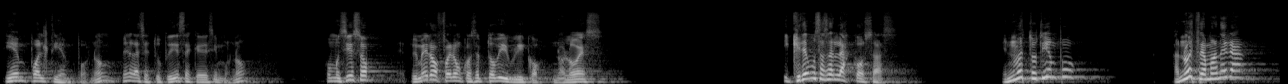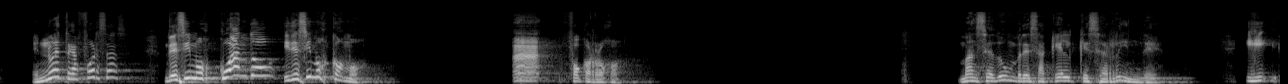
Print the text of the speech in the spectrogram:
Tiempo al tiempo, ¿no? Mira las estupideces que decimos, ¿no? Como si eso primero fuera un concepto bíblico, no lo es. Y queremos hacer las cosas en nuestro tiempo, a nuestra manera, en nuestras fuerzas. Decimos cuándo y decimos cómo. Ah, foco rojo. Mansedumbre es aquel que se rinde y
